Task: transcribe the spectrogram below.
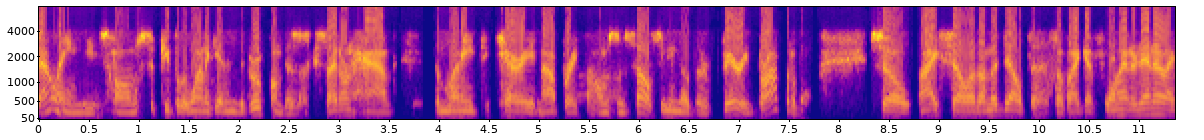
selling these homes to people that want to get into the group home business because I don't have the money to carry and operate the homes themselves, even though they're very profitable. So I sell it on the Delta. So if I get 400 in it, I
